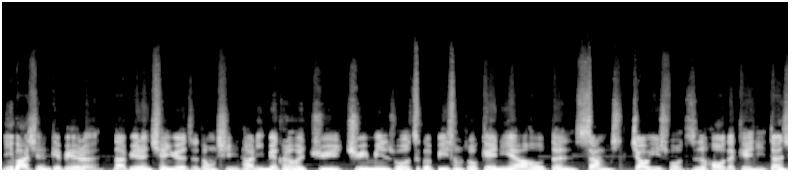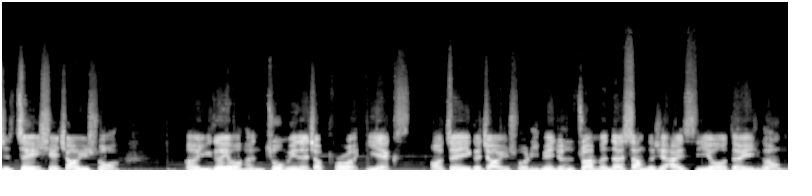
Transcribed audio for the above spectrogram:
你把钱给别人，那别人签约这东西，它里面可能会具具名说这个币什么时候给你，然后等上交易所之后再给你。但是这一些交易所，呃，一个有很著名的叫 ProEX。哦，这一个交易所里面就是专门在上这些 ICO 的一种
